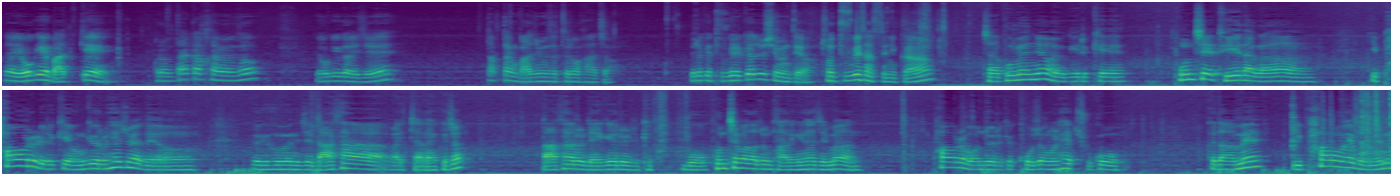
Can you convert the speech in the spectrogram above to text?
그냥 여기에 맞게, 그럼 딸깍 하면서, 여기가 이제 딱딱 맞으면서 들어가죠. 이렇게 두 개를 껴주시면 돼요. 전 두 개 샀으니까. 자, 보면요, 여기 이렇게 본체 뒤에다가 이 파워를 이렇게 연결을 해줘야 돼요. 여기 보면 이제 나사가 있잖아요. 그죠? 나사를 4개를 이렇게 뭐 본체마다 좀 다르긴 하지만 파워를 먼저 이렇게 고정을 해주고 그 다음에 이 파워에 보면은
